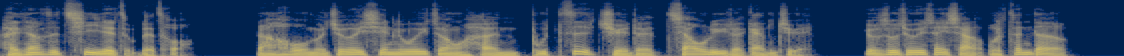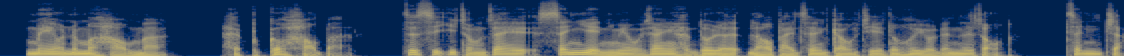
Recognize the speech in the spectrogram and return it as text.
很像是企业主的错，然后我们就会陷入一种很不自觉的焦虑的感觉。有时候就会在想，我真的没有那么好吗？还不够好吗？这是一种在深夜里面，我相信很多的老板在高阶都会有的那种挣扎。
